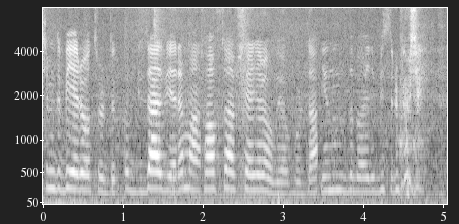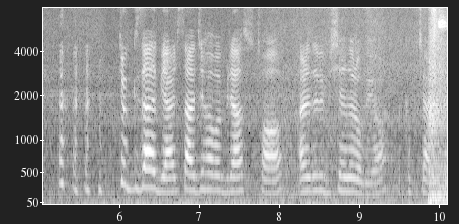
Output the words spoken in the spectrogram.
Şimdi bir yere oturduk. Çok güzel bir yer ama tuhaf tuhaf şeyler oluyor burada. Yanımızda böyle bir sürü böcek. Çok güzel bir yer. Sadece hava biraz tuhaf. Arada bir bir şeyler oluyor. Bak, Kapı çarptı.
